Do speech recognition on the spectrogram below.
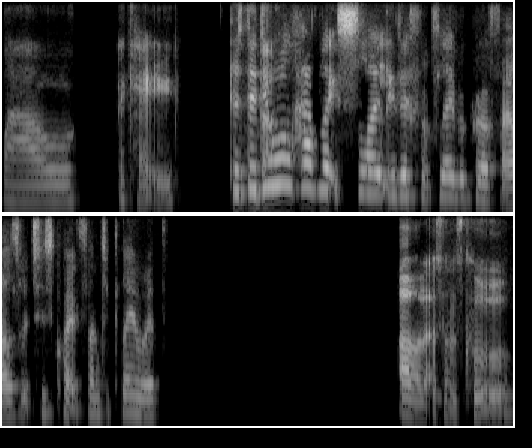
Wow. Okay. because they do all have like slightly different flavor profiles, which is quite fun to play with. Oh, that sounds cool.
